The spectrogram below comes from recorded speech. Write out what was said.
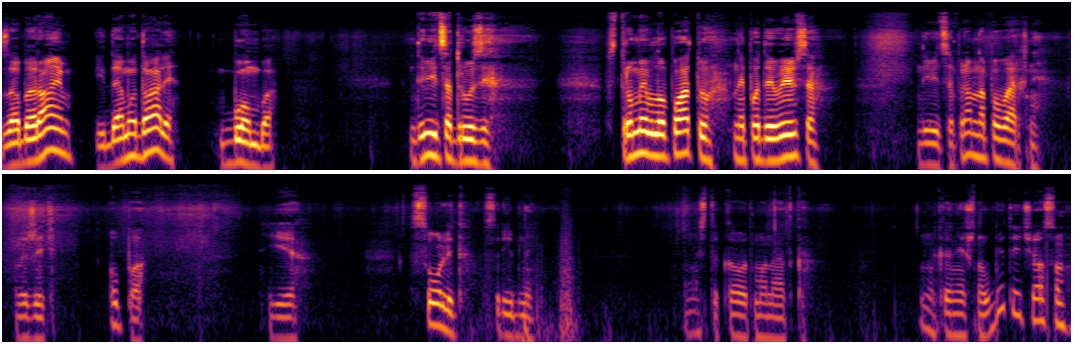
Забираємо. Йдемо далі. Бомба. Дивіться, друзі. Струмив лопату, не подивився. Дивіться, прямо на поверхні лежить. Опа. Є. Солід срібний. Ось така от монетка. Звісно, вбитий часом.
